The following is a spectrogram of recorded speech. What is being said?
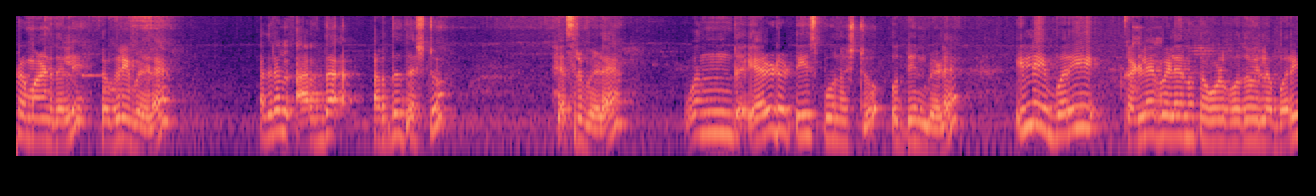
ಪ್ರಮಾಣದಲ್ಲಿ ತೊಗರಿಬೇಳೆ, ಅದರಲ್ಲಿ ಅರ್ಧ, ಅರ್ಧದಷ್ಟು ಹೆಸರುಬೇಳೆ ಒಂದು ಎರಡು ಟೀ ಸ್ಪೂನಷ್ಟು ಉದ್ದಿನಬೇಳೆ ಇಲ್ಲಿ ಬರೀ ಕಡಲೆಬೇಳೆನೂ ತೊಗೊಳ್ಬೋದು, ಇಲ್ಲ ಬರೀ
